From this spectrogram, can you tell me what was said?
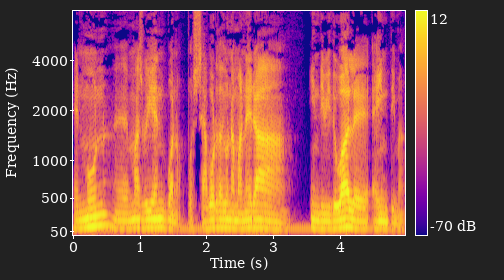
en Moon eh, más bien, bueno, pues se aborda de una manera individual e, e íntima.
